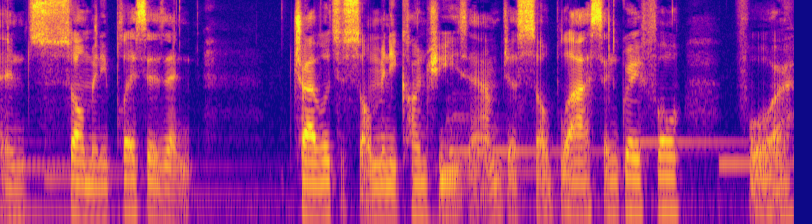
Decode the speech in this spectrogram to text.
in so many places and travel to so many countries and I'm just so blessed and grateful for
